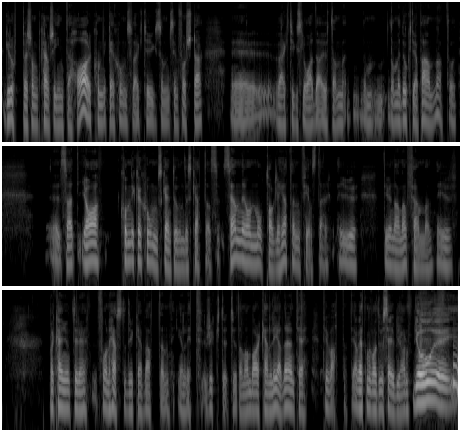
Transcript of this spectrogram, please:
grupper som kanske inte har kommunikationsverktyg som sin första eh, verktygslåda utan de, de, är duktiga på annat. Och, eh, så att ja, kommunikation ska inte underskattas. Sen om mottagligheten finns där, det är ju, det är ju en annan femma. Det är ju man kan ju inte få en häst att dricka vatten enligt ryktet utan man bara kan leda den till, till vattnet. Jag vet inte vad du säger Björn? Jo, eh,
